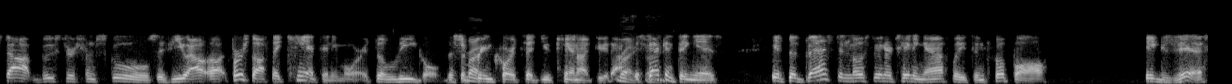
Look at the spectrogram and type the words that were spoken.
stop boosters from schools if you out. Uh, first off, they can't anymore. It's illegal. The Supreme right. Court said you cannot do that. Right, the second right. thing is, if the best and most entertaining athletes in football exist,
